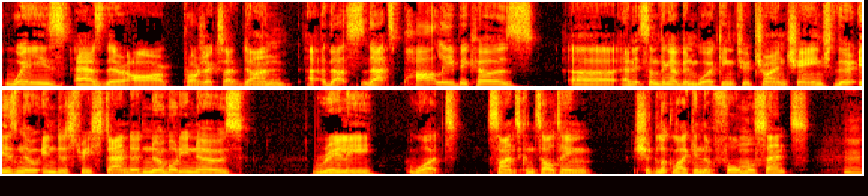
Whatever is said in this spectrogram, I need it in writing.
ways as there are projects I've done. Uh, that's that's partly because uh, and it's something I've been working to try and change. There is no industry standard. Nobody knows really what science consulting should look like in the formal sense. Hmm.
